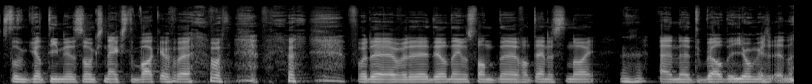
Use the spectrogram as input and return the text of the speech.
stond in de kantine stond ik snacks te bakken voor, de, voor de deelnemers van, eh, van het tennistoernooi. Uh-huh. En eh, toen belden de jongens. En,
